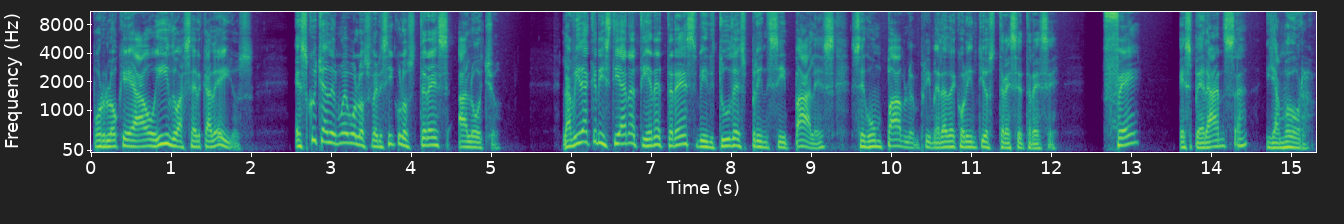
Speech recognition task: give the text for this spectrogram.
por lo que ha oído acerca de ellos. Escucha de nuevo los versículos 3 al 8. La vida cristiana tiene tres virtudes principales, según Pablo en 1 Corintios 13:13. 13. Fe, esperanza y amor.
